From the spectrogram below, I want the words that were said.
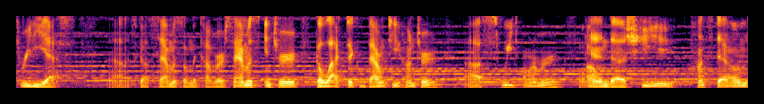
3DS. Uh, it's got Samus on the cover. Samus, intergalactic bounty hunter, uh, sweet armor, and uh, she hunts down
